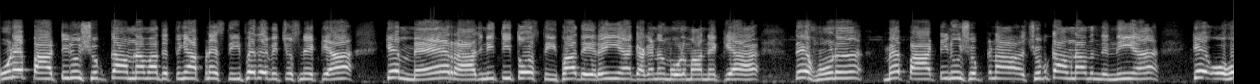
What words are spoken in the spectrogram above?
ਉਹਨੇ ਪਾਰਟੀ ਨੂੰ ਸ਼ੁਭ ਕਾਮਨਾਵਾਂ ਦਿੱਤੀਆਂ, ਆਪਣੇ ਅਸਤੀਫੇ ਦੇ ਵਿੱਚ ਉਸਨੇ ਕਿਹਾ ਕਿ ਮੈਂ ਰਾਜਨੀਤੀ ਤੋਂ ਅਸਤੀਫਾ ਦੇ ਰਹੀ ਹਾਂ ਗਗਨ ਅਨਮੋਲ ਮਾਨ ਨੇ ਕਿਹਾ। ਤੇ ਹੁਣ ਮੈਂ ਪਾਰਟੀ ਨੂੰ ਸ਼ੁਭਕਨਾ ਸ਼ੁਭਕਾਮਨਾਵਾਂ ਦਿੰਦੀ ਆ ਕਿ ਉਹ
